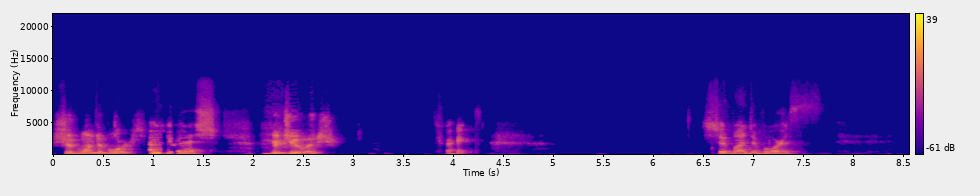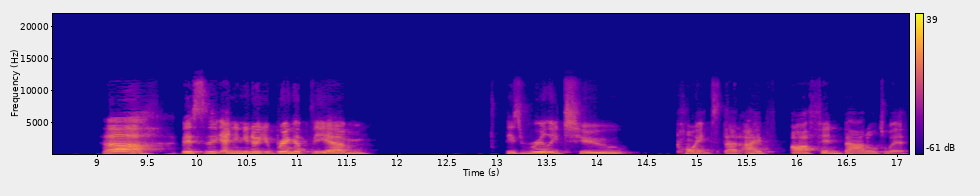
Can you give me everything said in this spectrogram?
Should one divorce? I'm Jewish, you're jewish. Right? Should one divorce? Ah, this is, and you know, you bring up the um these really two points that I've often battled with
